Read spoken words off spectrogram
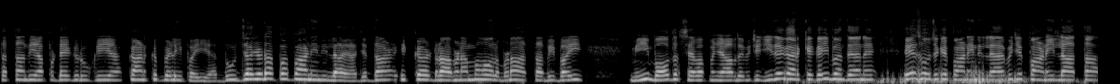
ਤੱਤਾਂ ਦੀ ਅਪਟੇਕ ਰੁਕੀ ਆ, ਕਣਕ ਪਿਲੀ ਪਈ ਆ। ਦੂਜਾ ਜਿਹੜਾ ਆਪਾਂ ਪਾਣੀ ਨਹੀਂ ਲਾਇਆ, ਜਿੱਦਾਂ ਇੱਕ ਡਰਾਵਣਾ ਮਾਹੌਲ ਬਣਾਤਾ ਵੀ ਬਾਈ, ਮੀਂਹ ਬਹੁਤ ਦੱਸਿਆ ਵਾ ਪੰਜਾਬ ਦੇ ਵਿੱਚ, ਜਿਹਦੇ ਕਰਕੇ ਕਈ ਬੰਦਿਆਂ ਨੇ ਇਹ ਸੋਚ ਕੇ ਪਾਣੀ ਨਹੀਂ ਲਾਇਆ ਵੀ ਜੇ ਪਾਣੀ ਲਾਤਾ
